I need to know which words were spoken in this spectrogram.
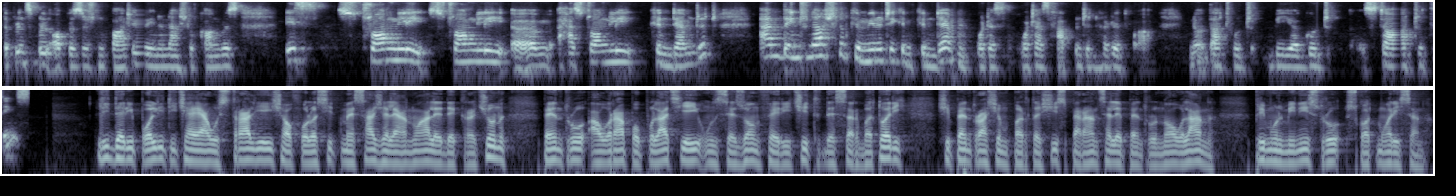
The principal opposition party, the International Congress, is strongly, strongly, um, has strongly condemned it, and the international community can condemn what has what has happened in Haridwar. You know that would be a good start to things. Liderii politici ai Australiei și-au folosit mesajele anuale de Crăciun pentru a ura populației un sezon fericit de sărbători și pentru a-și împărtăși speranțele pentru noul an. Primul ministru Scott Morrison.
